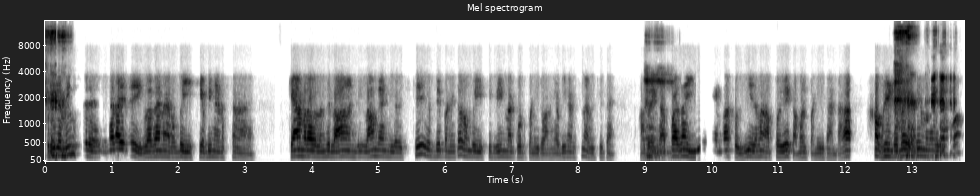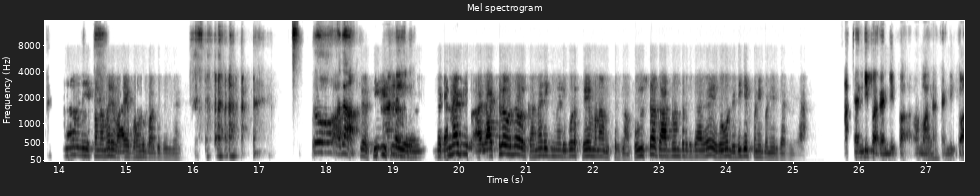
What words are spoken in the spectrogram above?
புரியல மீன்ஸ் என்னடா இது? இவ்வளவுதானே? ரொம்ப ஈஸி அப்படின்னு நினைச்சேன் நான். கேமராவில் வந்து லாங் ஆங்கிள் லாங் ஆங்கிள் வச்சுட்டு இப்படி பண்ணிட்டா ரொம்ப ஈஸி கிரீன் மேட் போட் பண்ணிடுவாங்க அப்படின்னு நினைச்சு நான் விட்டுட்டேன். அப்புறம் எங்க. அப்பா தான் தான் சொல்லி இதெல்லாம் அப்பவே கமல் பண்ணியிருக்காண்டா அப்படின்ற மாதிரி நானும் நீ சொன்ன மாதிரி வாயை போந்து பார்த்துட்டு இருந்தேன். இந்த கண்ணாடி ஆக்சுவலா வந்து அவர் கண்ணாடிக்கு முன்னாடி கூட ஃப்ரேம் பண்ண அமைச்சிருக்கலாம் புதுசா காட்டணுன்றதுக்காக ஏதோ டெடிகேட் பண்ணி பண்ணியிருக்காரு இல்லையா? கண்டிப்பா கண்டிப்பா. ஆமாங்க கண்டிப்பா.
